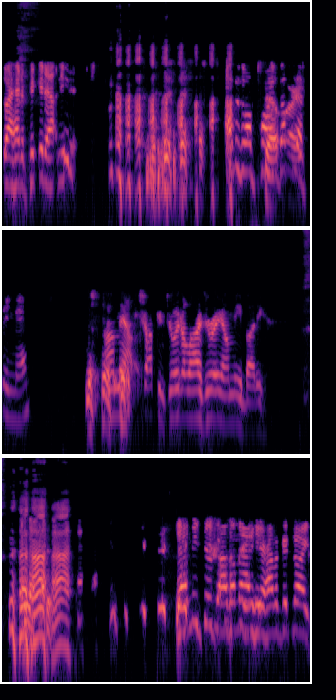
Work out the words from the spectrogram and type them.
So I had to pick it out and eat it. I was all primed So, up for all right. that thing, man. I'm out. Chuck, enjoy the lingerie on me, buddy. Yeah, me too, guys. I'm out of here. Have a good night.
